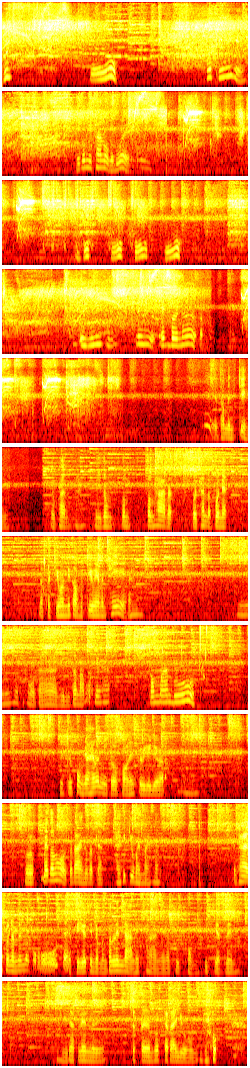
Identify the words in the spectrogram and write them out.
เฮ้ยโอ้ โหโคตรเท่แล้วก็มีท่าหลบกันด้วยโอ้โหโอ้โหโอ้โหโอ้โหนี่เอ็ดเบอร์เนอร์ทำเป็นเก่งเดี๋ยวพลาดนี่ต้องต้องต้องพาแบบเวอร์ชันแบบพวกเนี้ยแบบสกิลมันมีต่อสกิลไงมันเท่ อะอืมโอ้โหนะยินดีต้อนรับโอเคครับจอมมานบลูคือคือผมอยากให้มันมีตัวละครให้ซื้อเยอะๆอะอืมคือไม่ต้องโหดก็ได้คือแบบอยากใช้สกิลใหม่ๆบ้างแต่ถ้าพวกนั้นนแบบโอ้แจกฟรีก็จริงแต่มันต้องเล่นด่านให้ผ่านไงแล้วคือผมขี้เกียจเล่นผมอยากเล่นเลย จะเติมพวกกระไรอยู่เรา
